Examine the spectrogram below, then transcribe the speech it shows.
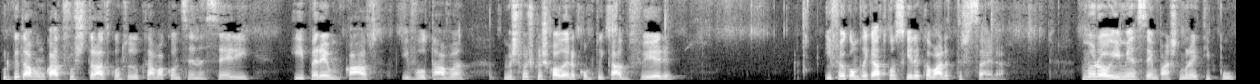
porque eu estava um bocado frustrado com tudo o que estava acontecendo na série, e parei um bocado e voltava, mas depois com a escola era complicado ver, e foi complicado conseguir acabar a terceira. Demorou imenso tempo, acho que demorei tipo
